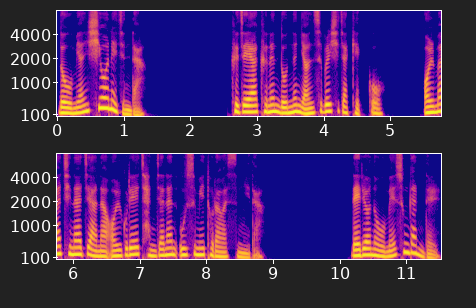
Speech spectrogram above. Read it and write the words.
놓으면 시원해진다. 그제야 그는 놓는 연습을 시작했고 얼마 지나지 않아 얼굴에 잔잔한 웃음이 돌아왔습니다. 내려놓음의 순간들.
